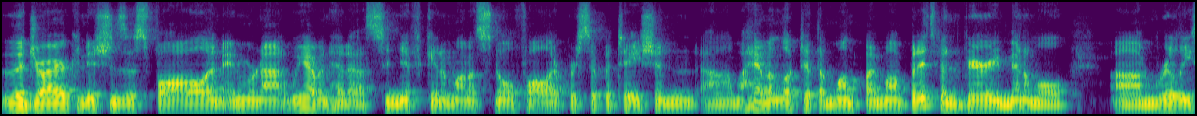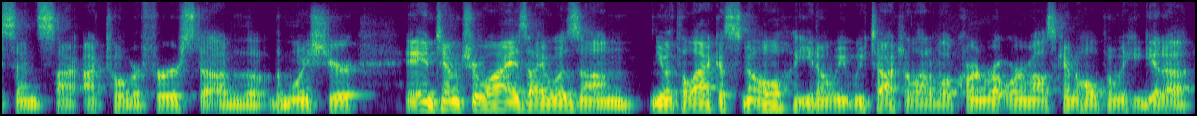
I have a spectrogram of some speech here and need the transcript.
the drier conditions this fall and, and we're not we haven't had a significant amount of snowfall or precipitation um, i haven't looked at the month by month but it's been very minimal um, really since october 1st of the, the moisture and temperature wise, I was, um, you know, with the lack of snow, you know, we, we talked a lot about corn rootworm. I was kind of hoping we could get a,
